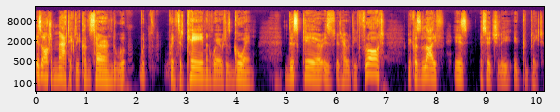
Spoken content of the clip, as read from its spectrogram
is automatically concerned with, with whence it came and where it is going. This care is inherently fraught because life is essentially incomplete.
